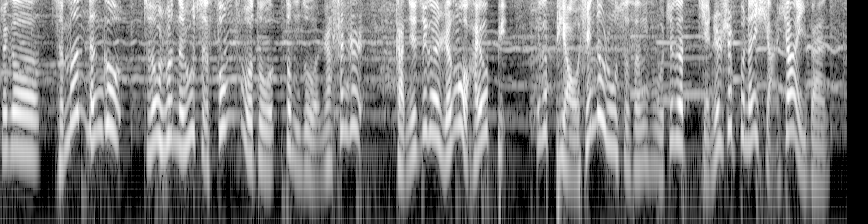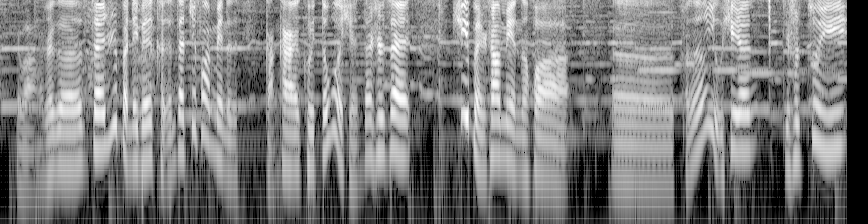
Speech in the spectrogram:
这个怎么能够怎么说呢？如此丰富的动作，然后甚至感觉这个人偶还有表这个表情都如此丰富，这个简直是不能想象一般，对吧？这个在日本那边可能在这方面的感慨还会多一些，但是在剧本上面的话，呃，可能有些人就是对于。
